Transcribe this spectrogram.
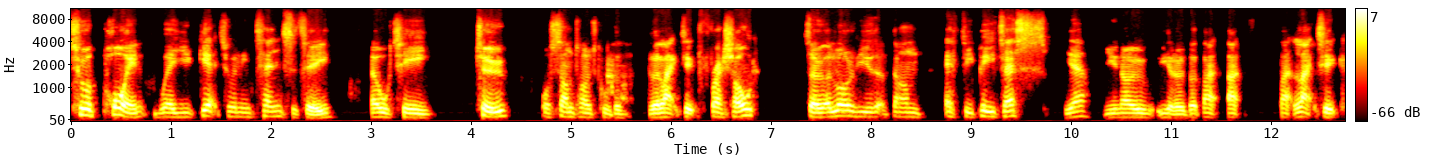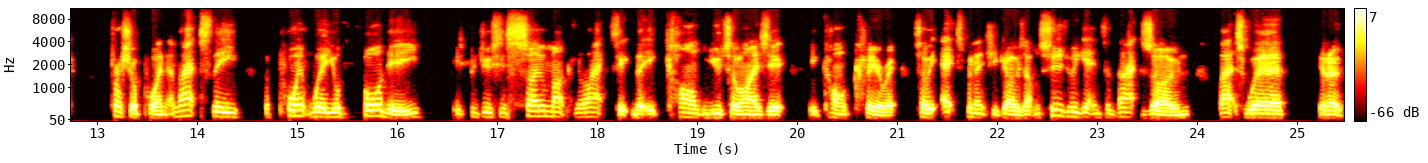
To a point where you get to an intensity, LT2, or sometimes called the, the lactic threshold. So a lot of you that have done FTP tests, yeah, you know, you know that that that, that lactic threshold point, and that's the the point where your body is producing so much lactic that it can't utilize it, it can't clear it, so it exponentially goes up. And as soon as we get into that zone, that's where you know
